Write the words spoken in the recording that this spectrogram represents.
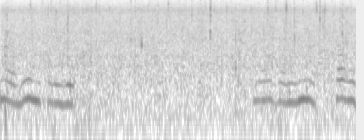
này nó không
